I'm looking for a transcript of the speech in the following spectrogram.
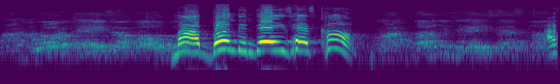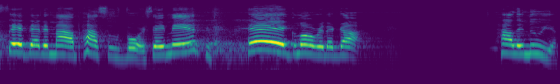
My, days are over. my abundant days has come. Days has come. I said that in my apostle's voice. Amen. Amen. hey, glory to God. Hallelujah.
